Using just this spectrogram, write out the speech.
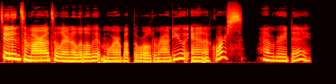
Tune in tomorrow to learn a little bit more about the world around you. And of course, have a great day.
